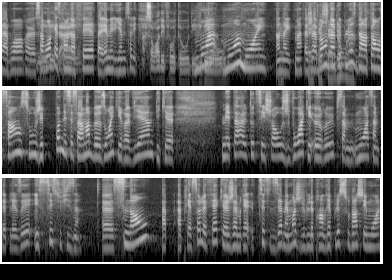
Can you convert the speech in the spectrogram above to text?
avoir, euh, savoir qu'est-ce qu'on a fait. Aime, il aime ça. les- À recevoir des photos, des Moi, vidéos. moi, moins, honnêtement. Fait J'abonde un peu plus hein. dans ton sens où j'ai pas nécessairement besoin qu'il revienne puis que m'étale toutes ces choses. Je vois qu'il est heureux puis moi, ça me fait plaisir et c'est suffisant. Euh, sinon, ap- après ça, le fait que j'aimerais, tu sais, tu disais, mais moi, je le prendrais plus souvent chez moi.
